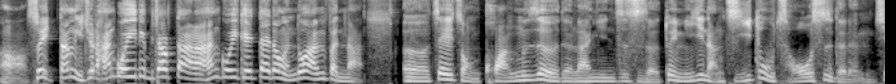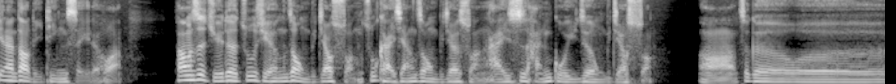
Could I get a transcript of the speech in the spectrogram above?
啊！所以，当你觉得韩国一定比较大了，韩国一可以带动很多韩粉呐，呃，这种狂热的蓝营支持者，对民进党极度仇视的人，现在到底听谁的话？他们是觉得朱学恒这种比较爽，朱凯翔这种比较爽，还是韩国瑜这种比较爽啊？这个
